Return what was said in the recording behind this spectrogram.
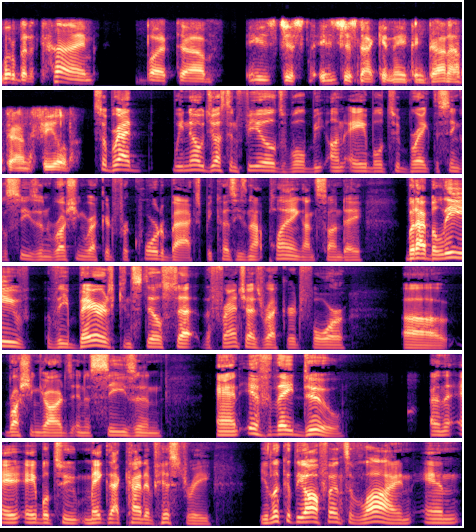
little bit of time, but um, he's just he's just not getting anything done out there on the field. So, Brad, we know Justin Fields will be unable to break the single season rushing record for quarterbacks because he's not playing on Sunday. But I believe the Bears can still set the franchise record for uh, rushing yards in a season. And if they do, and able to make that kind of history, you look at the offensive line, and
